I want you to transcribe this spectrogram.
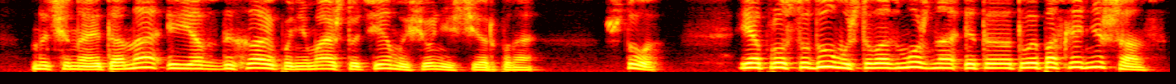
— начинает она, и я вздыхаю, понимая, что тема еще не исчерпана. «Что?» «Я просто думаю, что, возможно, это твой последний шанс».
